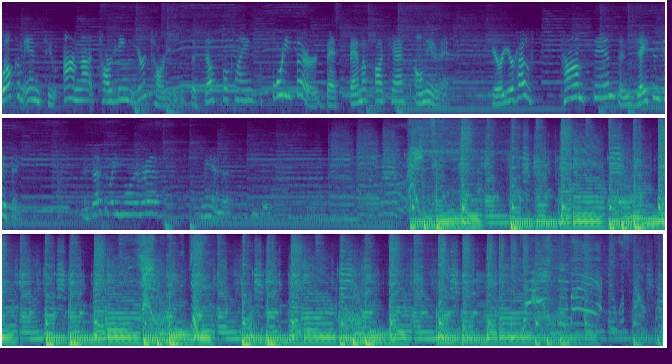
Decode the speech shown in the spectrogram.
welcome into I'm Not Targeting, You're Targeting, the self proclaimed 43rd best Bama podcast on the internet. Here are your hosts, Tom Sims and Jason Tiffin. Is that the way you want it read? Man, that's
